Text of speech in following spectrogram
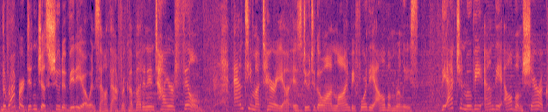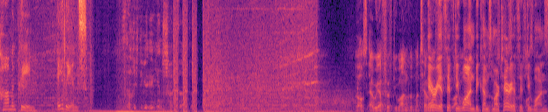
The rapper didn't just shoot a video in South Africa, but an entire film. Antimarteria is due to go online before the album release. The action movie and the album share a common theme aliens. Area 51 wird Marteria Area 51 becomes Marteria 51,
